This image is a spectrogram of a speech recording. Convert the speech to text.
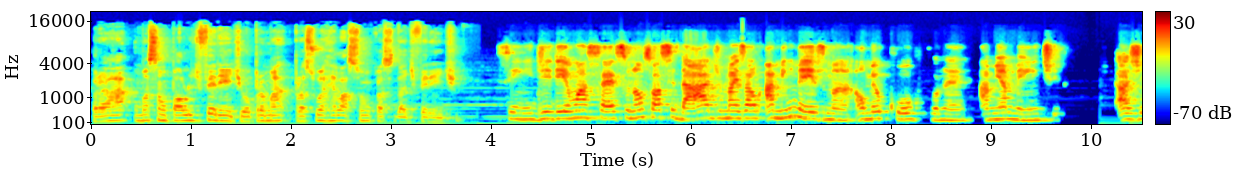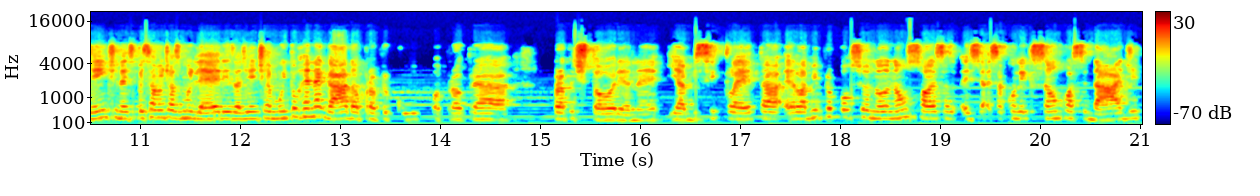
para uma São Paulo diferente ou para sua relação com a cidade diferente? Sim, diria um acesso não só à cidade, mas a, a mim mesma, ao meu corpo, né, à minha mente. A gente, né, especialmente as mulheres, a gente é muito renegada ao próprio corpo, à própria própria história, né? E a bicicleta, ela me proporcionou não só essa, essa conexão com a cidade,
